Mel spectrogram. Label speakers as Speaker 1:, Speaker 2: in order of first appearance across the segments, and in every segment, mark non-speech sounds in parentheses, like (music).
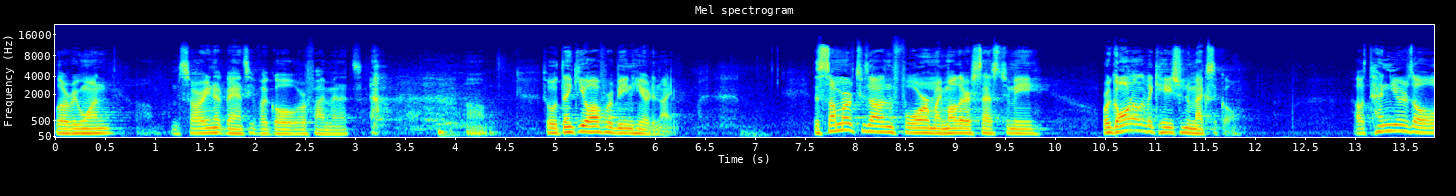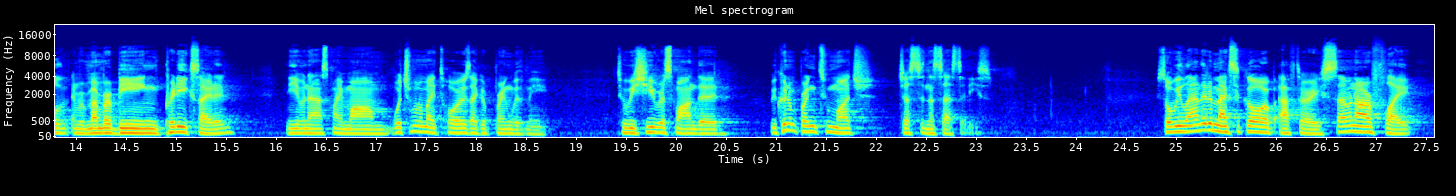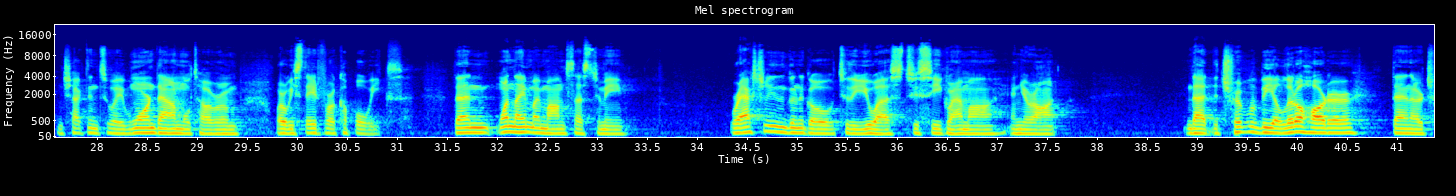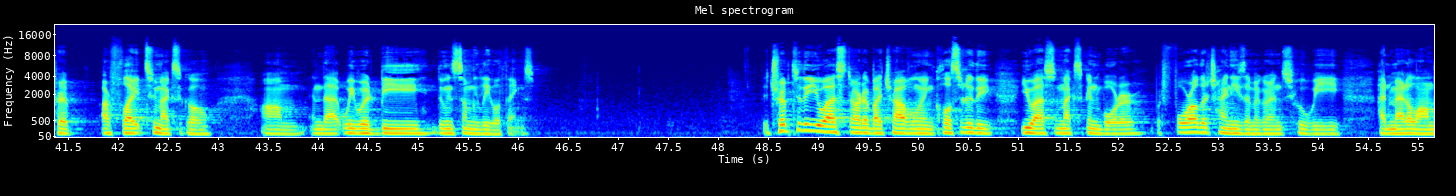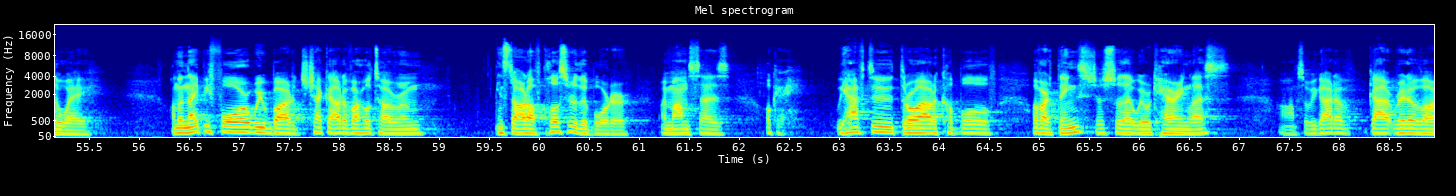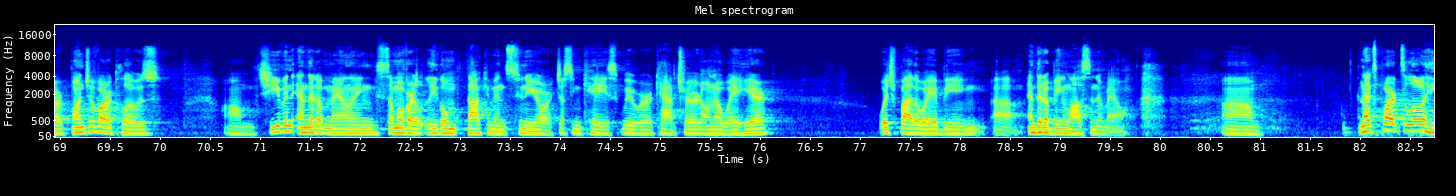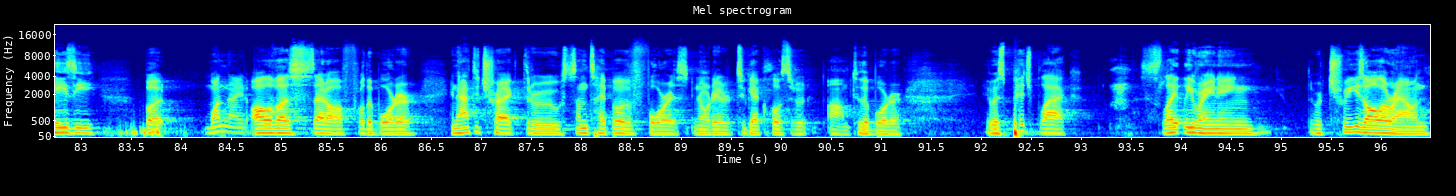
Speaker 1: Hello, everyone. Um, I'm sorry in advance if I go over five minutes. (laughs) um, so, thank you all for being here tonight. The summer of 2004, my mother says to me, We're going on a vacation to Mexico. I was 10 years old and remember being pretty excited and even asked my mom which one of my toys I could bring with me. To which she responded, We couldn't bring too much, just the necessities. So we landed in Mexico after a seven hour flight and checked into a worn down motel room where we stayed for a couple weeks. Then one night, my mom says to me, We're actually going to go to the US to see grandma and your aunt. And that the trip would be a little harder than our trip, our flight to Mexico, um, and that we would be doing some illegal things. The trip to the US started by traveling closer to the US and Mexican border with four other Chinese immigrants who we had met along the way. On the night before we were about to check out of our hotel room and start off closer to the border, my mom says, Okay, we have to throw out a couple of, of our things just so that we were carrying less. Um, so we got, a, got rid of our bunch of our clothes. Um, she even ended up mailing some of our legal documents to New York just in case we were captured on our way here which, by the way, being, uh, ended up being lost in the mail. (laughs) um, next part's a little hazy, but one night all of us set off for the border and had to trek through some type of forest in order to get closer um, to the border. It was pitch black, slightly raining, there were trees all around,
